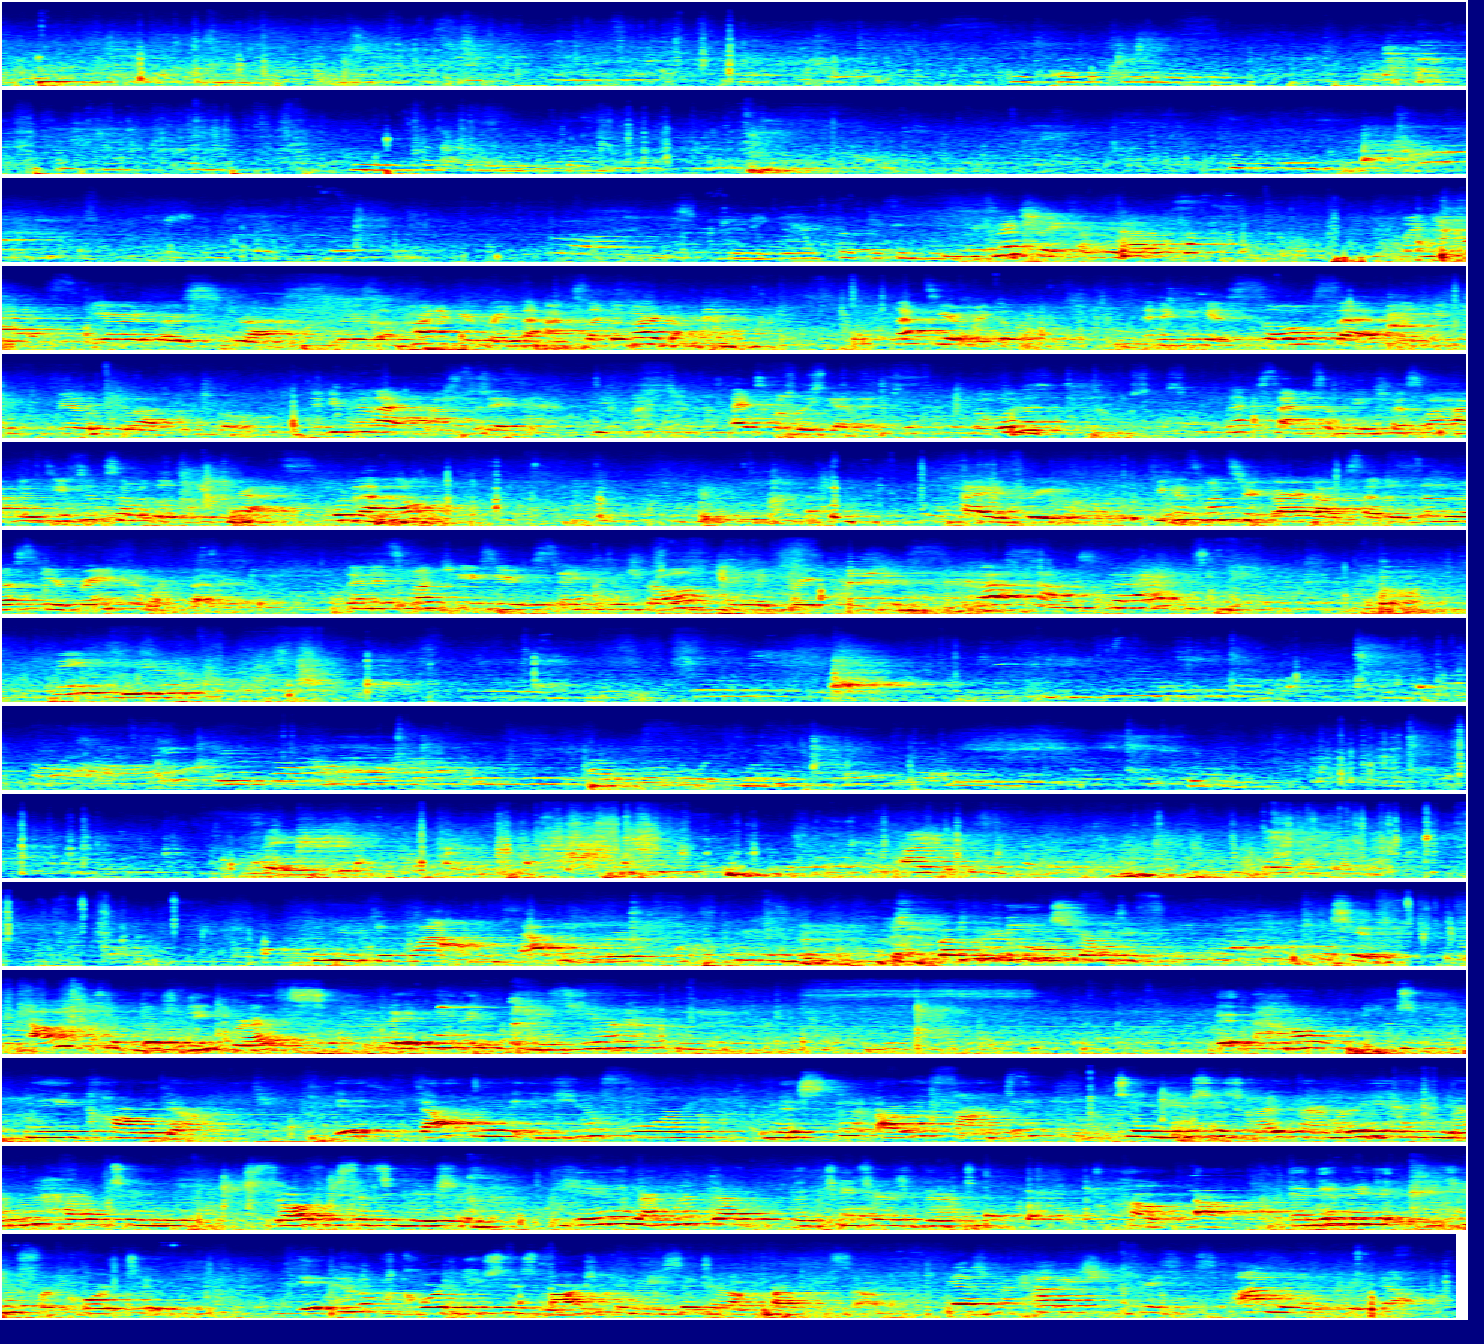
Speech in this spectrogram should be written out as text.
When you get scared or stressed, there's a part of your brain that acts like a guard dog. That's your amygdala. And it can get so upset that you can really feel out of control. Did you feel that in class today? I totally get it. But what if next time something stressful happens, you took some of those deep breaths? Would that help? I agree. Because once your guard dog settles, then the rest of your brain can work better. Then it's much easier to stay in control and make great choices. That sounds good. Thank you. Thank you. Thank you. I Thank Wow, that was rude. but pretty instructive too. When Alex took those deep breaths, it made it easier. It helped me calm down. It, that made it easier for Mr. Elefante to use his great memory and remember how to solve the situation. He remembered that the teacher is there to help out, and it made it easier for Court too. It helped Court use his logic and reason to help problem solve. Yes, but how did she freeze us? I'm really freaked out.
